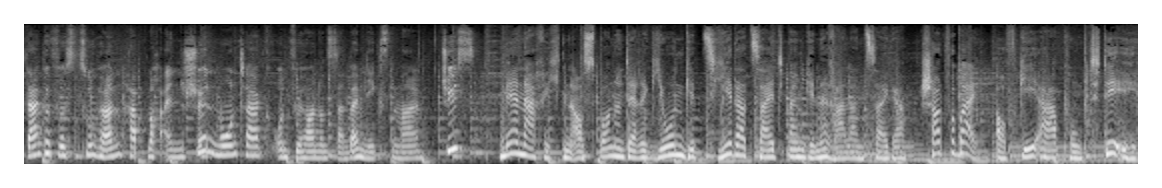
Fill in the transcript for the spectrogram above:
Danke fürs Zuhören, habt noch einen schönen Montag und wir hören uns dann beim nächsten Mal. Tschüss! Mehr Nachrichten aus Bonn und der Region gibt's jederzeit beim Generalanzeiger. Schaut vorbei auf ga.de.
